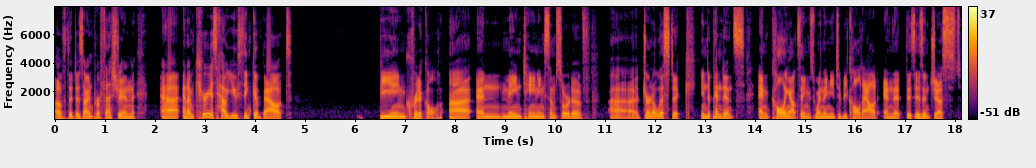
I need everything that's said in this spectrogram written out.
of the design profession. Uh, and I'm curious how you think about being critical uh, and maintaining some sort of uh, journalistic independence and calling out things when they need to be called out, and that this isn't just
